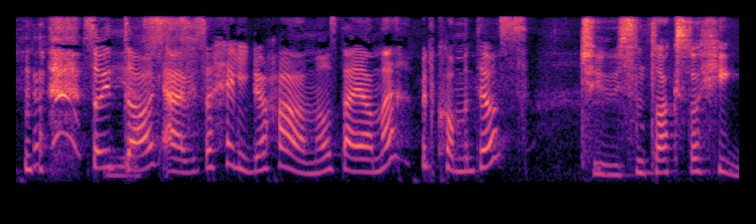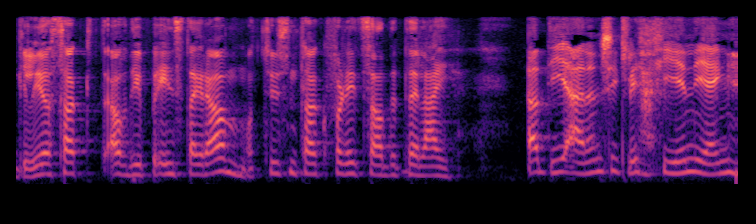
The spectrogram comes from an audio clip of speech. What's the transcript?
så i Yes. dag er vi så heldige å ha med oss deg, Anne. Velkommen til oss. Tusen takk, så hyggelig å sagt av de på Instagram. Og tusen takk for de sa det til deg. Ja, De er en skikkelig fin gjeng.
